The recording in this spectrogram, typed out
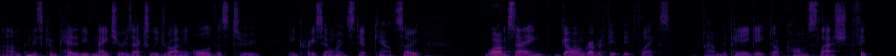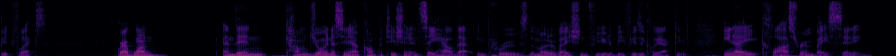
um, and this competitive nature is actually driving all of us to increase our own step count. So, what I'm saying, go and grab a Fitbit Flex, um, the slash Fitbit Flex. Grab one, and then come join us in our competition and see how that improves the motivation for you to be physically active. In a classroom based setting,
